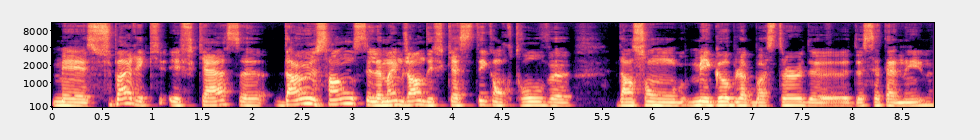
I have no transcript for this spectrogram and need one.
mais super efficace. Dans un sens, c'est le même genre d'efficacité qu'on retrouve dans son méga blockbuster de, de cette année. Là.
